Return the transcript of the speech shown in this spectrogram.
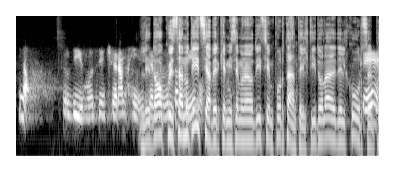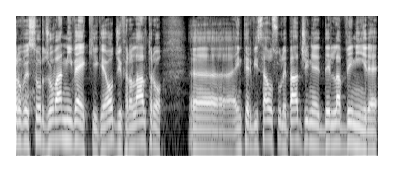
No lo dico sinceramente. Le do questa notizia perché mi sembra una notizia importante. Il titolare del corso sì. è il professor Giovanni Vecchi, che oggi, fra l'altro, eh, è intervistato sulle pagine dell'avvenire.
